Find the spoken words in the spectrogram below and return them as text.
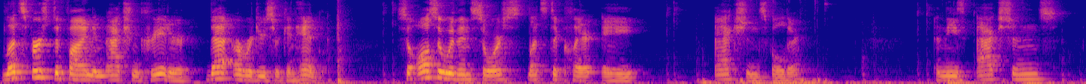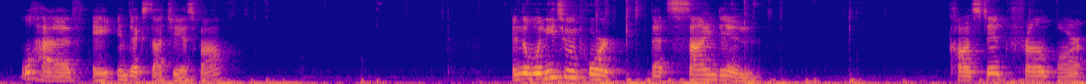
let's first define an action creator that our reducer can handle. So also within source, let's declare a actions folder. And these actions will have a index.js file. And then we'll need to import that signed in constant from our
